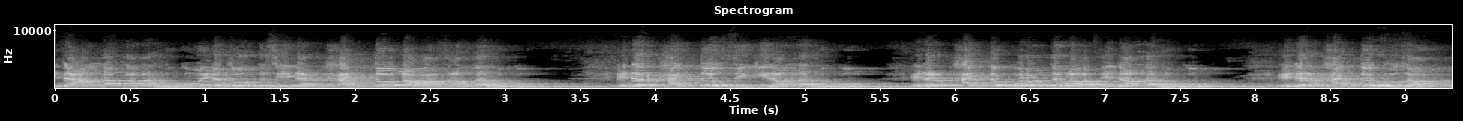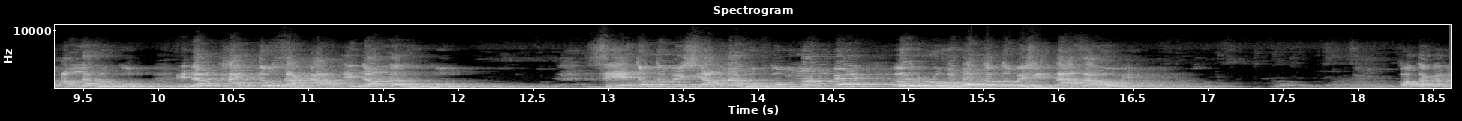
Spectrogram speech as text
এটা আল্লাহ তাআলার হুকুম এটা চলতেছে। এটার খাদ্য নামাজ, আল্লাহর হুকুম। এটার খাদ্য জিকির, আল্লাহর হুকুম। এটার খাদ্য কোরআন তেলাওয়াত, এটা আল্লাহর হুকুম। এটার খাদ্য রোজা, আল্লাহর হুকুম। এটার খাদ্য যাকাত, এটা আল্লাহর হুকুম। যে যত বেশি আল্লাহর হুকুম মানবে, ওর রুহুটা তত বেশি তাজা হবে। কথা কেন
